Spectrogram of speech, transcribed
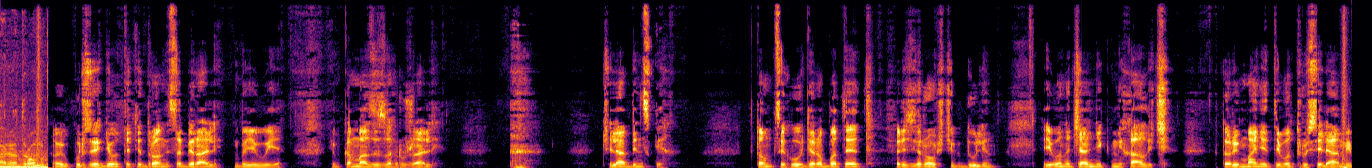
аэродромы. Ви в курсі, де вот эти дрони собирали бойові і в КАМАЗи загружали? В Челябинске. В том цеху, где работает фрезеровщик Дулин, его начальник Михалыч, который манит его труселями.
